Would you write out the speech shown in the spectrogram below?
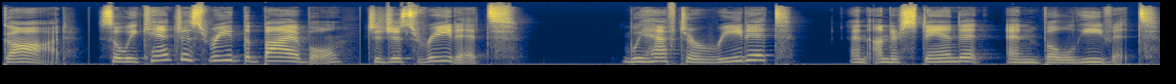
God. So we can't just read the Bible to just read it. We have to read it and understand it and believe it.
